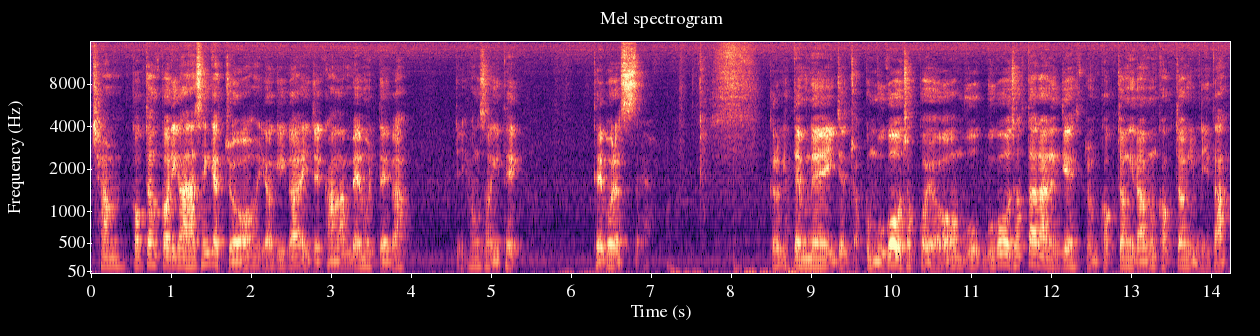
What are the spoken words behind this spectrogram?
참 걱정거리가 하나 생겼죠. 여기가 이제 강한 매물대가 이제 형성이 돼, 돼 버렸어요. 그렇기 때문에 이제 조금 무거워졌고요. 무, 무거워졌다라는 게 좀 걱정이라면 걱정입니다.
